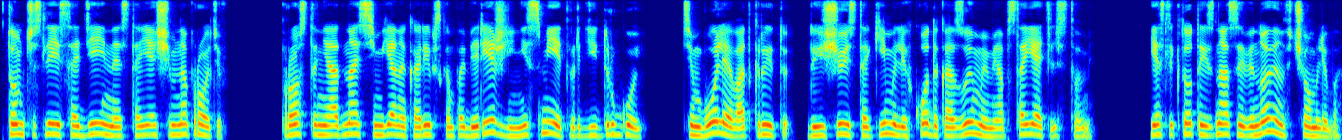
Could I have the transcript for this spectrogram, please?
в том числе и содеянное стоящим напротив. Просто ни одна семья на Карибском побережье не смеет вредить другой, тем более в открытую, да еще и с такими легко доказуемыми обстоятельствами. Если кто-то из нас и виновен в чем-либо,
